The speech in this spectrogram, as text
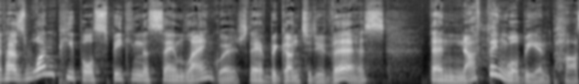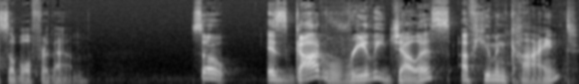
if as one people speaking the same language they have begun to do this, then nothing will be impossible for them. So, is God really jealous of humankind?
